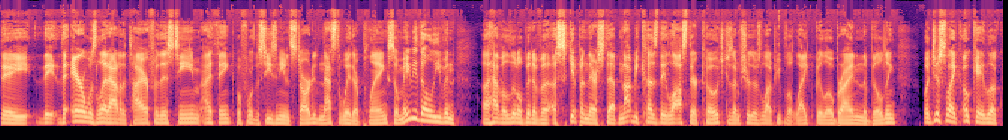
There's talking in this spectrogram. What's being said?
they they the air was let out of the tire for this team. I think before the season even started, and that's the way they're playing. So maybe they'll even uh, have a little bit of a, a, skip in their step, not because they lost their coach, because I'm sure there's a lot of people that like Bill O'Brien in the building, but just like okay, look,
